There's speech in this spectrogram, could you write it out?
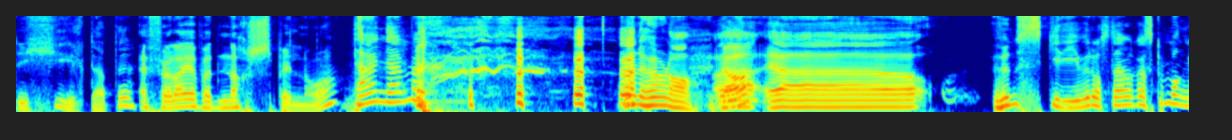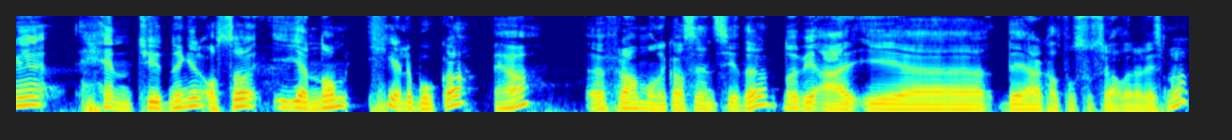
de hylte etter. Jeg føler jeg er på et nachspiel nå. Nei, nei, men Men hør nå. Ja. Uh, hun skriver også Det er ganske mange hentydninger også gjennom hele boka Ja. eh, fra Monica sin side, når vi er i eh, det jeg har kalt for sosialrealisme.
